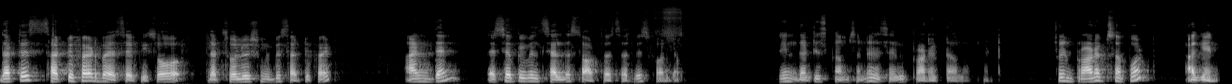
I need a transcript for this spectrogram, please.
that is certified by sap so that solution will be certified and then SAP will sell the software service for them. Then that is comes under SAP product development. So in product support again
